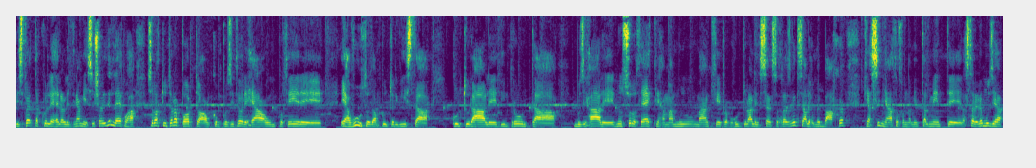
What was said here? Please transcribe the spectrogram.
rispetto a quelle che erano le dinamiche sociali dell'epoca, soprattutto in rapporto a un compositore che ha un potere e avuto da un punto di vista culturale, di impronta musicale, non solo tecnica, ma, ma, anche proprio culturale in senso trasversale, come Bach, che ha segnato fondamentalmente la storia della musica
